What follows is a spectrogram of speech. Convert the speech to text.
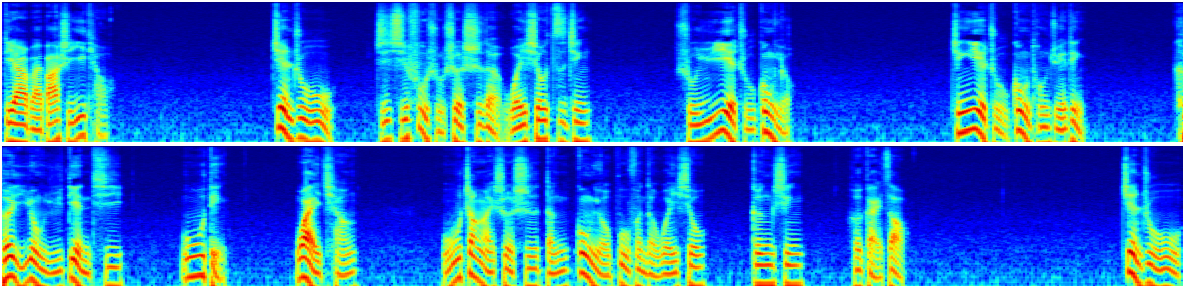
第二百八十一条，建筑物。及其附属设施的维修资金，属于业主共有。经业主共同决定，可以用于电梯、屋顶、外墙、无障碍设施等共有部分的维修、更新和改造。建筑物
